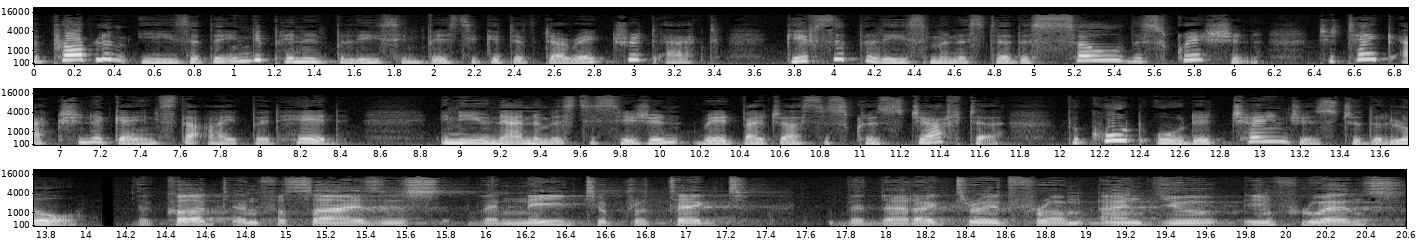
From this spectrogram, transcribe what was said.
The problem is that the Independent Police Investigative Directorate Act gives the police minister the sole discretion to take action against the IPID head. In a unanimous decision read by Justice Chris Jafta, the court ordered changes to the law. The court emphasizes the need to protect the directorate from undue influence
